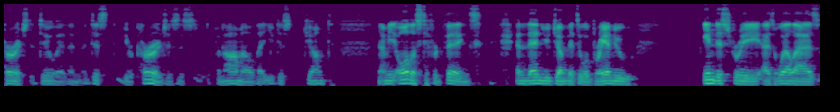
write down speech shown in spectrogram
courage to do it, and it just your courage is just phenomenal that you just jumped. I mean, all those different things, and then you jump into a brand new industry as well as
